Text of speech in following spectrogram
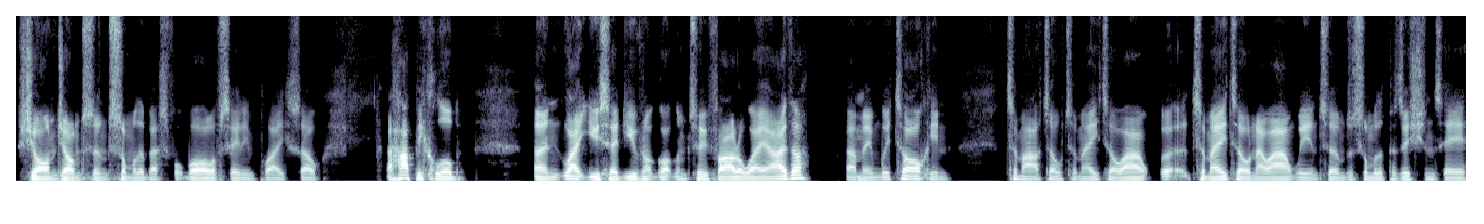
Shaun Johnson, some of the best football I've seen him play. So a happy club. And like you said, you've not got them too far away either. I Hmm. mean, we're talking tomato, tomato out, uh, tomato now, aren't we? In terms of some of the positions here,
